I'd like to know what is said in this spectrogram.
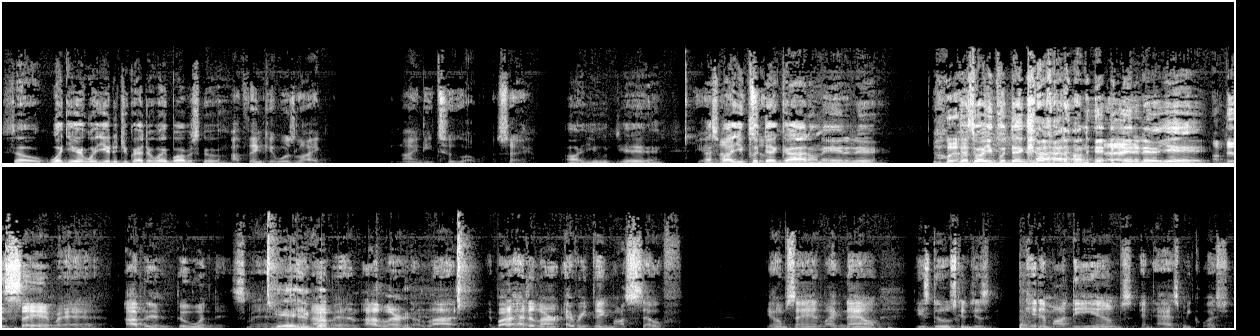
So, what year? What year did you graduate barber school? I think it was like 92, I want to say. Oh, you yeah. Yeah, That's why you put that God on the end of there. Well, That's why you put that God on the end of there. Yeah. I'm just saying, man. I've been doing this, man. Yeah, you and been- I've been. I learned a lot, but I had to learn everything myself. You know what I'm saying? Like now, these dudes can just get in my DMs and ask me questions.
